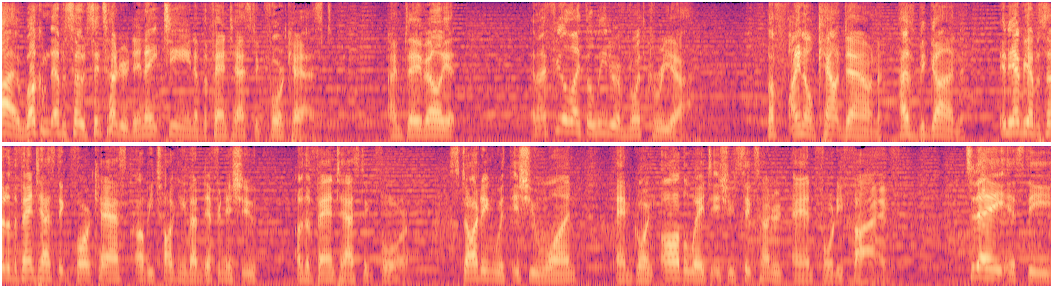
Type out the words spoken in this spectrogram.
Hi, welcome to episode 618 of the Fantastic Forecast. I'm Dave Elliott, and I feel like the leader of North Korea. The final countdown has begun. In every episode of the Fantastic Forecast, I'll be talking about a different issue of the Fantastic Four, starting with issue 1 and going all the way to issue 645. Today, it's the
